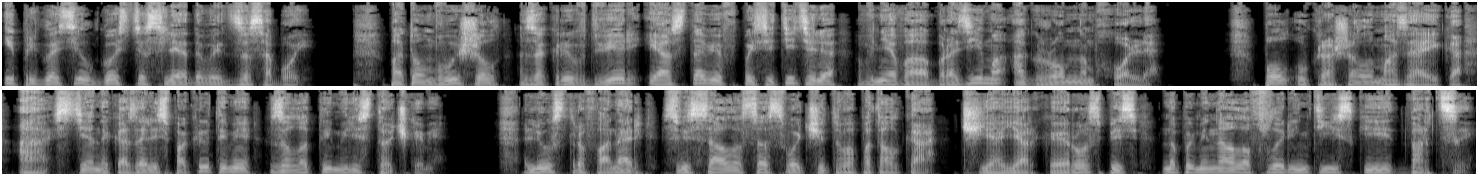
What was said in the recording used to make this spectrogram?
и пригласил гостя следовать за собой. Потом вышел, закрыв дверь и оставив посетителя в невообразимо огромном холле. Пол украшала мозаика, а стены казались покрытыми золотыми листочками. Люстра-фонарь свисала со сводчатого потолка, чья яркая роспись напоминала флорентийские дворцы.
